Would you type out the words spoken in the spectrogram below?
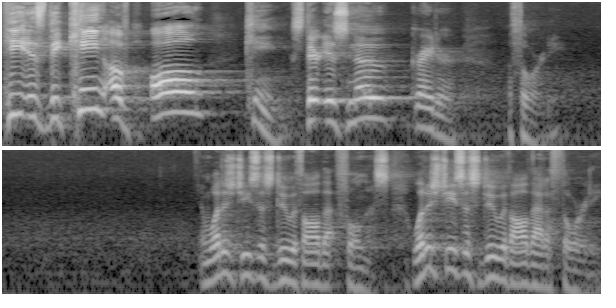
He is the king of all kings. There is no greater authority. And what does Jesus do with all that fullness? What does Jesus do with all that authority?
